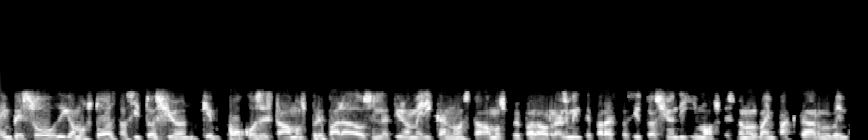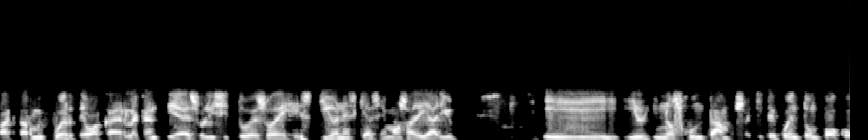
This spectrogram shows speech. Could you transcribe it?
empezó, digamos, toda esta situación, que pocos estábamos preparados en Latinoamérica, no estábamos preparados realmente para esta situación, dijimos, esto nos va a impactar, nos va a impactar muy fuerte, va a caer la cantidad de solicitudes o de gestiones que hacemos a diario. Y, y, nos juntamos. Aquí te cuento un poco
